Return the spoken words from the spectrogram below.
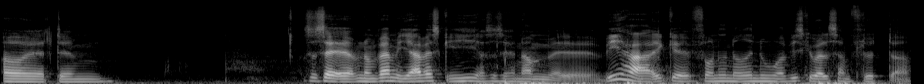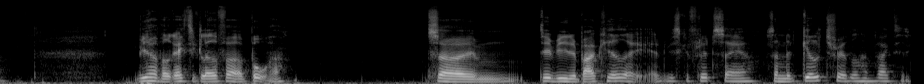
Og at, øhm, så sagde jeg, Nå, hvad med jer, hvad skal I? Og så sagde han, øh, vi har ikke øh, fundet noget endnu, og vi skal jo alle sammen flytte, og vi har været rigtig glade for at bo her. Så øhm, det er vi da bare ked af, at vi skal flytte, sagde jeg. Sådan lidt guilt-trippet han faktisk.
